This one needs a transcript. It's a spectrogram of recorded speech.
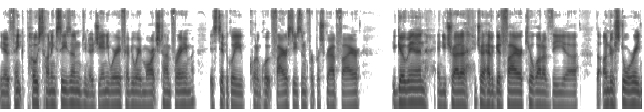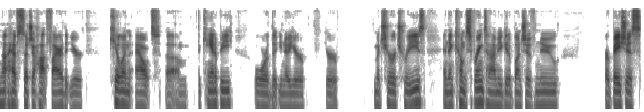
you know think post hunting season, you know January, February, March timeframe is typically quote unquote fire season for prescribed fire. You go in and you try to you try to have a good fire, kill a lot of the uh, the understory, not have such a hot fire that you're killing out um, the canopy or the you know your your mature trees. And then come springtime, you get a bunch of new herbaceous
